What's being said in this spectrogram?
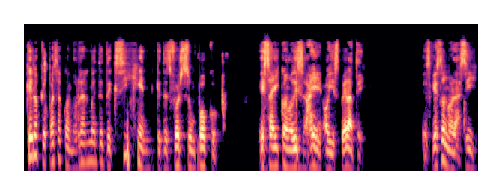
¿Qué es lo que pasa cuando realmente te exigen que te esfuerces un poco? Es ahí cuando dices, ay, oye, espérate, es que esto no era así.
